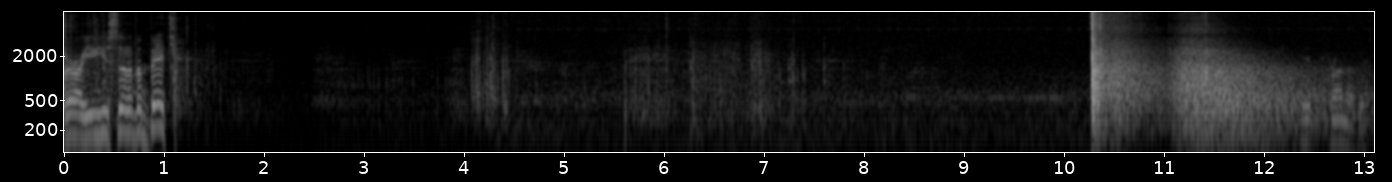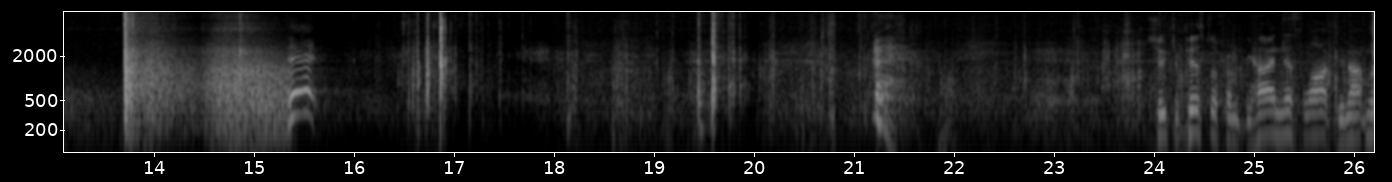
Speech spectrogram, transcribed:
Where are you, you son of a bitch? Hit front of it. Hit! Shoot your pistol from behind this lock. Do not move.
